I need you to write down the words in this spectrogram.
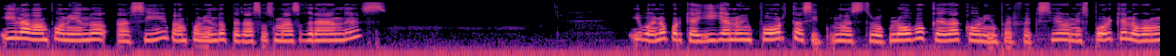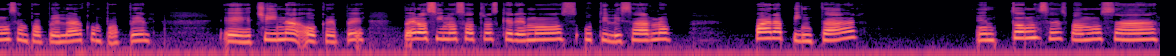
y la van poniendo así, van poniendo pedazos más grandes. Y bueno, porque allí ya no importa si nuestro globo queda con imperfecciones, porque lo vamos a empapelar con papel eh, china o crepé. Pero si nosotros queremos utilizarlo para pintar, entonces vamos a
